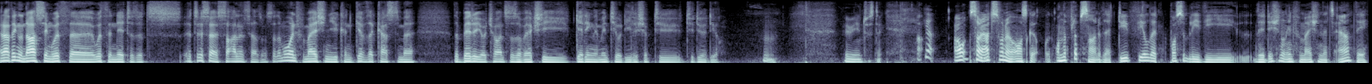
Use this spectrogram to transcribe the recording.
And I think the nice thing with the with the net is it's it's just a silent salesman. So the more information you can give the customer, the better your chances of actually getting them into your dealership to to do a deal. Hmm. Very interesting. Oh, sorry, I just want to ask uh, on the flip side of that, do you feel that possibly the the additional information that's out there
